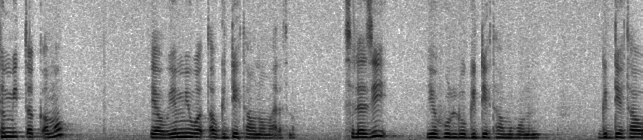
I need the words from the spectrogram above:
ከሚጠቀመው ያው የሚወጣው ግዴታው ነው ማለት ነው። ስለዚህ የሁሉ ግዴታ መሆኑን ግዴታው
